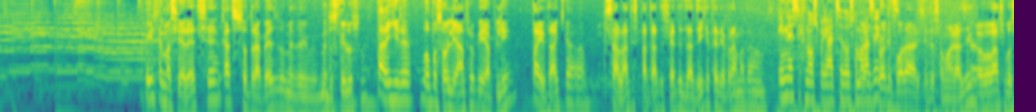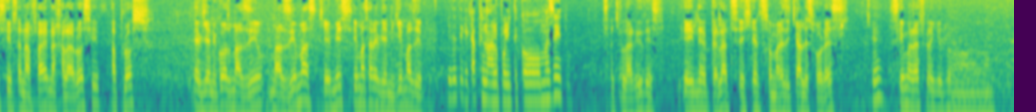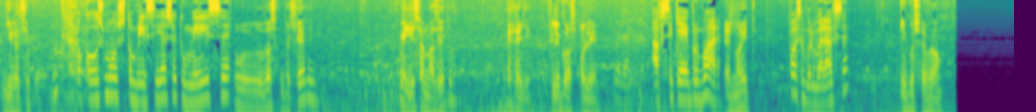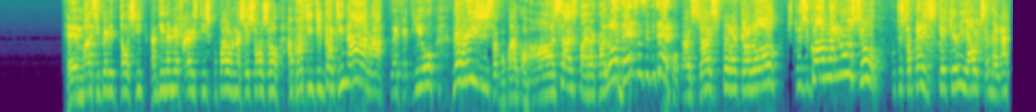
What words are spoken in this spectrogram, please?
Ήρθε, μας χαιρέτησε, κάτσε στο τραπέζι του με, με τους φίλους του. Παρήγγειλε όπως όλοι οι άνθρωποι απλοί, παϊδάκια, σαλάτες, πατάτες, φέτες, τζατζίκια, τέτοια πράγματα. Είναι συχνός πελάτης εδώ στο μαγαζί; Πρώτη σας; φορά έρχεται στο μαγαζί. Ο άνθρωπος ήρθε να φάει, να χαλαρώσει. Απλώς ευγενικός μαζί, μαζί μας και εμείς ήμασταν ευγενικοί μαζί του. Είδατε και κάποιον άλλο πολιτικό μαζί του; Σακελαρίδη. Είναι πελάτης, έχει έρθει στο μαγαζί και άλλες φορές. Και σήμερα έφερε και τον κύριο Τσίπρα. Ο κόσμος τον πλησίασε, του μίλησε. Του δώσαν το χέρι, μιλήσαν μαζί του. Μέχρι εκεί. Φιλικός πολύ. Άφησε και μπουρμπουάρ. Εννοείται. Πόσο μπουρμπουάρ άφησε; 20 ευρώ. Εν πάση περιπτώσει, αντί να με ευχαριστήσει που πάω να σε σώσω από αυτή την κατινάρα του εφετείου, με βρίζεις από πάνω. Α, σας παρακαλώ, δεν σας επιτρέπω. Α, σας παρακαλώ, στους γκόμενους σου, που τους το παίζεις και κυρία, όχι σε μένα.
